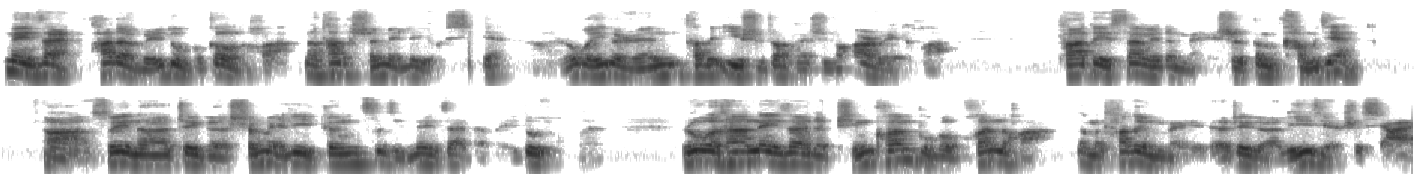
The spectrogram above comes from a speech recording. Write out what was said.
内在他的维度不够的话，那他的审美力有限啊。如果一个人他的意识状态是一种二维的话，他对三维的美是根本看不见的啊。所以呢，这个审美力跟自己内在的维度有关。如果他内在的平宽不够宽的话，那么他对美的这个理解是狭隘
